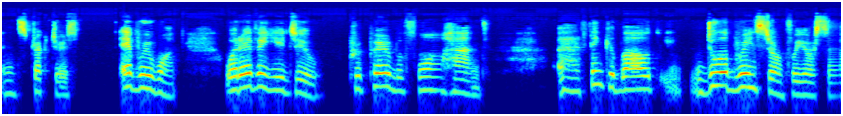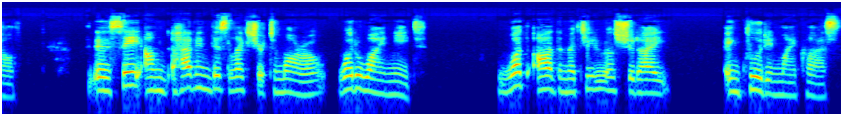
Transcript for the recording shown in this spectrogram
instructors, everyone, whatever you do, prepare beforehand. Uh, think about, do a brainstorm for yourself. Uh, say, I'm having this lecture tomorrow. What do I need? What are the materials should I include in my class?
